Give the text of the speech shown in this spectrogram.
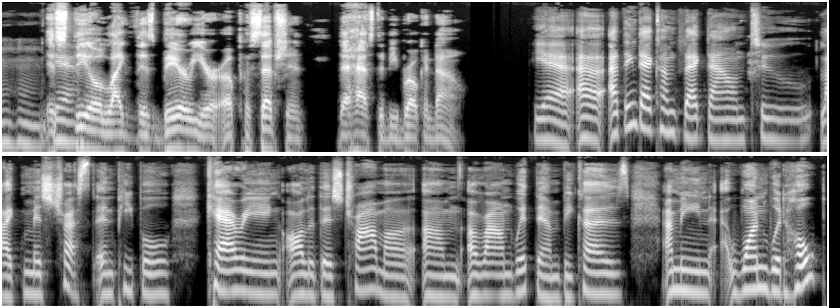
Mm-hmm. It's yeah. still like this barrier of perception that has to be broken down. Yeah, uh, I think that comes back down to like mistrust and people carrying all of this trauma um, around with them. Because, I mean, one would hope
